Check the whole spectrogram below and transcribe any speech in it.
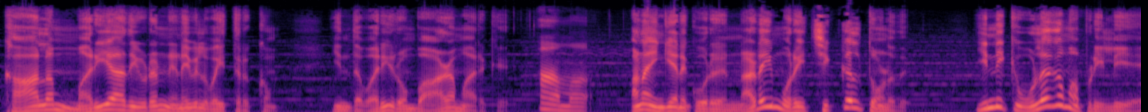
காலம் மரியாதையுடன் நினைவில் வைத்திருக்கும். இந்த வரி ரொம்ப ஆழமா இருக்கு. ஆமா. ஆனா இங்க எனக்கு ஒரு நடைமுறை சிக்கல் தோணுது. இன்னைக்கு உலகம் அப்படி இல்லையே.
